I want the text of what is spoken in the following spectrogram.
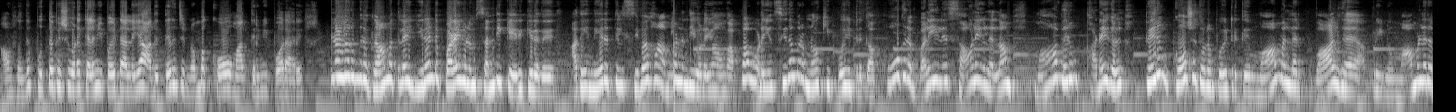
அவர் வந்து புத்த பிஷுவோட கிளம்பி போயிட்டா இல்லையா? அது தெரிஞ்சு ரொம்ப கோவமா திரும்பி போறாரு. நல்லூருங்கிற கிராமத்துல இரண்டு படைகளும் சந்திக்க இருக்கிறது. அதே நேரத்தில் சிவகாமி ஆனந்தியோடையும் அவங்க அப்பாவோடையும் சிதம்பரம் நோக்கி போயிட்டு இருக்கா. போகிற வழியிலே சாலைகள் எல்லாம் மாபெரும் படைகள் பெரும் கோஷத்துடன் போயிட்டு இருக்கு. மாமல்லர் வாழ்க அப்படின்னும் மாமல்லரை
